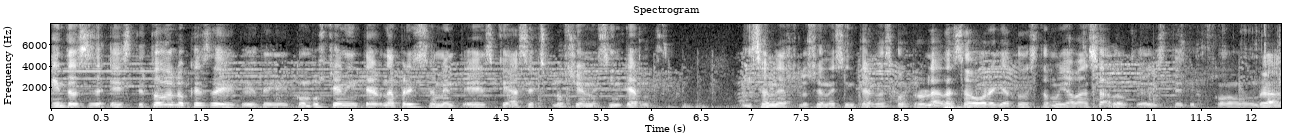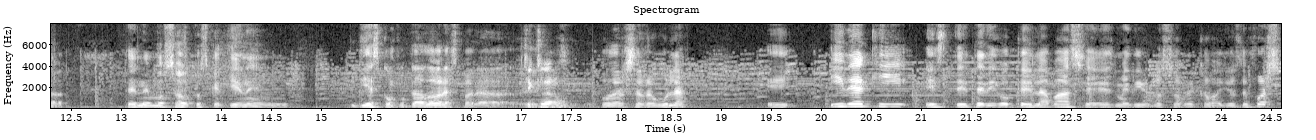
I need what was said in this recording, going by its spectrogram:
Entonces, este, todo lo que es de, de- de combustión interna precisamente es que hace explosiones internas. Ujú. Y son explosiones internas controladas. Ahora ya todo está muy avanzado. Este, con la- tenemos autos que tienen 10 computadoras para Sí, claro. eh, poderse regular. Eh, y de aquí este, te digo que la base es medirlo sobre caballos de fuerza.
